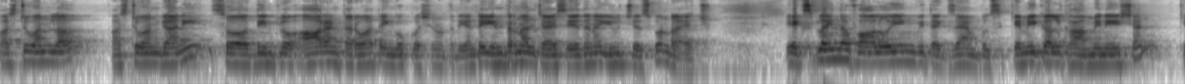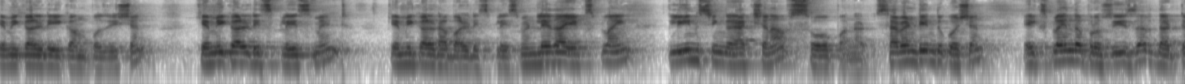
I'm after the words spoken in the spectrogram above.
ఫస్ట్ వన్లో ఫస్ట్ వన్ కానీ సో దీంట్లో ఆర్ అండ్ తర్వాత ఇంకొక క్వశ్చన్ ఉంటుంది. అంటే ఇంటర్నల్ చాయిస్ ఏదైనా యూజ్ చేసుకొని రాయొచ్చు. Explain the following with examples chemical combination chemical decomposition chemical displacement chemical double displacement లేదా explain cleansing action of soap అన్నాడు seventeenth question explain the procedure that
